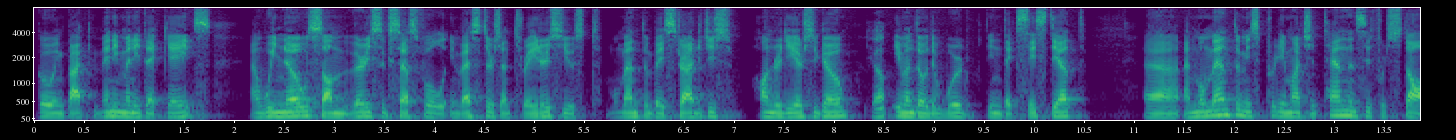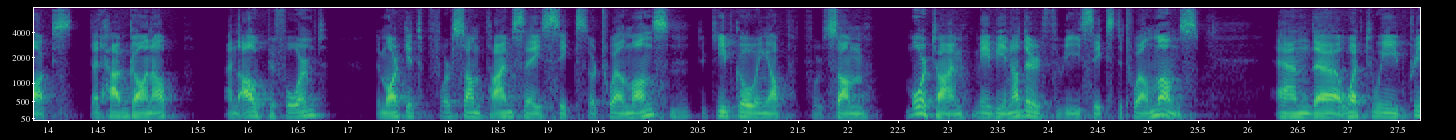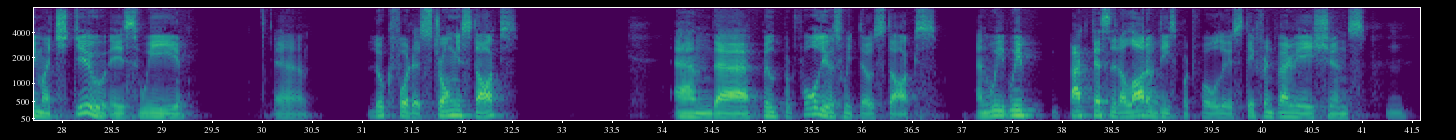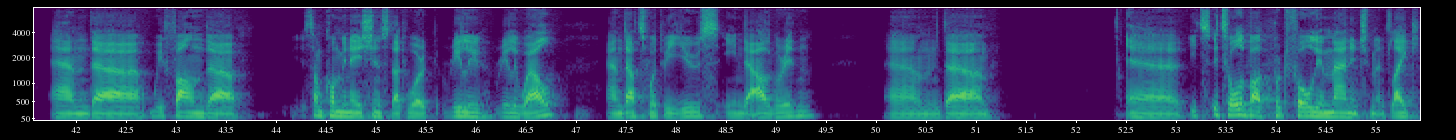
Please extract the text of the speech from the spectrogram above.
going back many, many decades. And we know some very successful investors and traders used momentum based strategies 100 years ago, Yep. even though the word didn't exist yet. Uh, and momentum is pretty much a tendency for stocks that have gone up and outperformed the market for some time, say six or 12 months, to keep going up for some more time, maybe another three, six to 12 months. And uh, what we pretty much do is we uh, look for the strongest stocks and uh, build portfolios with those stocks. And we, we backtested a lot of these portfolios, different variations, and uh, we found uh, some combinations that work really, really well. And that's what we use in the algorithm. And uh, uh, it's it's all about portfolio management. Like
